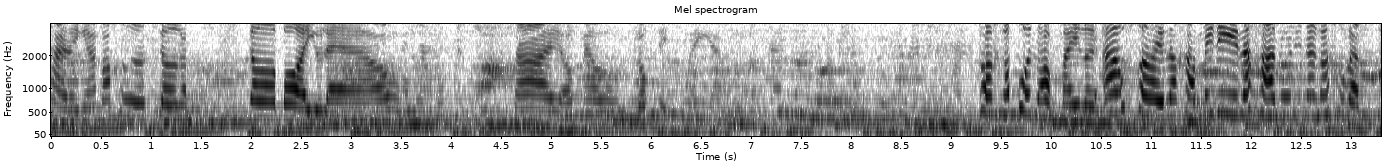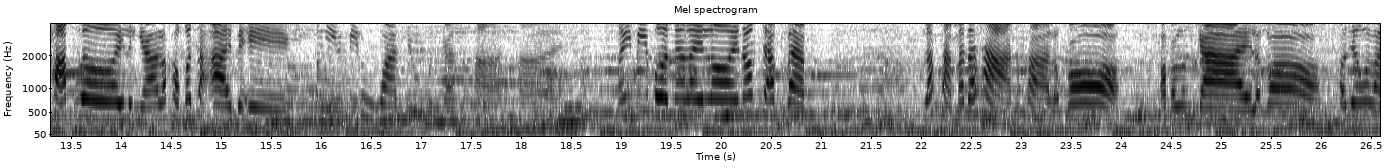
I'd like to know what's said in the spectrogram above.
ถ่ายอะไรเงี้ยก็คือเจอกับเจอบ่อยอยู่แล้ว ใช่ออกแนวโรคจิตอะไรเงี้ยเธอก็พูดออกไม่เลยอ้าวเสยแล้วค่ะไม่ดีนะคะนู่นนี่นั่นก็คือแบบพักเลยอะไรเงี้ยแล้วเขาก็จะอายไปเองบางทีมีทุกวันอยู่เหมือนกันค่ะใช่ไม่มีบนอะไรเลย นอกจากแบบรักษามาตรฐานค่ะ แล้วก็ออกกำลังกายแล้วก็เขาเรียกว่าอะไร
